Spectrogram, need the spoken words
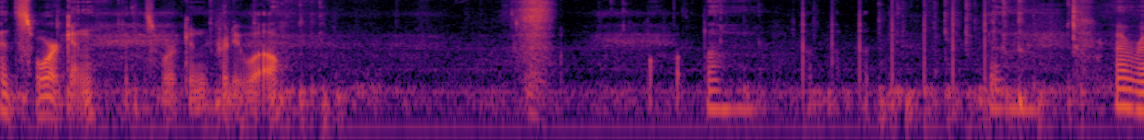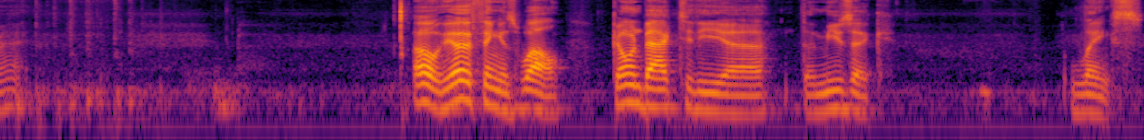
it's working. It's working pretty well. All right. Oh, the other thing as well, going back to the uh, the music links.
